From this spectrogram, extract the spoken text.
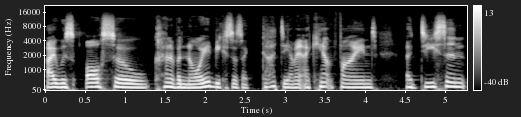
I was also kind of annoyed because I was like, God damn it, I can't find a decent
